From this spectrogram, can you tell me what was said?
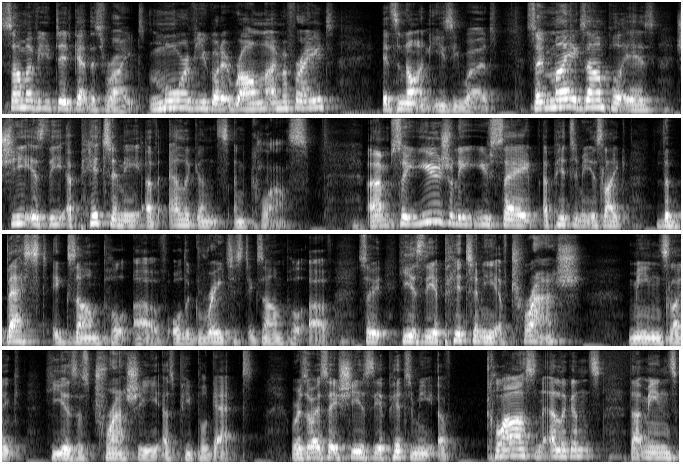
Some of you did get this right. More of you got it wrong, I'm afraid. It's not an easy word. So my example is she is the epitome of elegance and class. Um, so usually you say epitome is like the best example of or the greatest example of. So he is the epitome of trash means like he is as trashy as people get. Whereas if I say she is the epitome of class and elegance, that means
